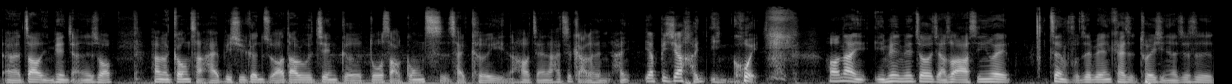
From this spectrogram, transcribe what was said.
呃，照影片讲就是说，他们工厂还必须跟主要道路间隔多少公尺才可以，然后怎样还是搞得很很要必须要很隐晦。好，那影片里面最后讲说啊，是因为政府这边开始推行的就是。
